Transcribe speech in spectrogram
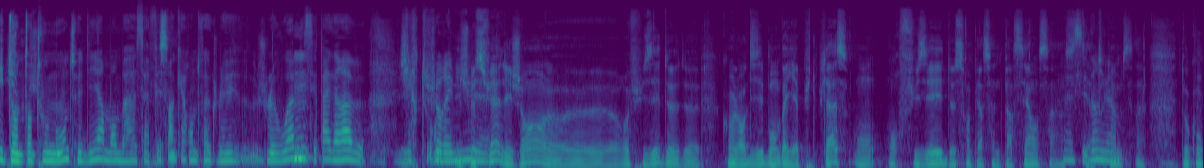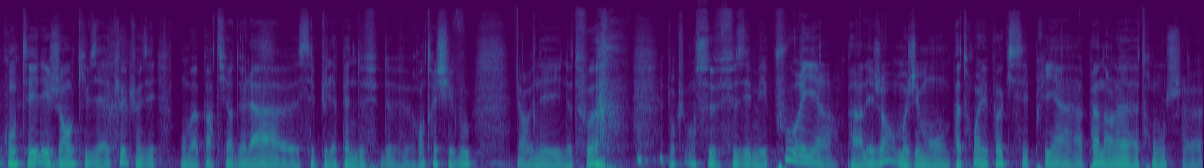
Et t'entends tout le monde se dire bon bah ça fait 140 fois que je le, je le vois, mais Mm. c'est pas grave, j'y Et- retourne. et je me souviens, les gens euh, refusaient de, de- Quand on leur disait, bon, bah, il n'y a plus de place, on, on refusait 200 personnes par séance. hein. Ah, c'est un truc comme ça. Donc on comptait les gens qui faisaient la queue, puis on disait, bon, bah, à partir de là, euh, c'est plus la peine de, de rentrer chez vous. Et revenez une autre fois. Donc on se faisait mais pourrir par les gens. Moi, j'ai mon patron à l'époque qui s'est pris un pain dans la tronche euh,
